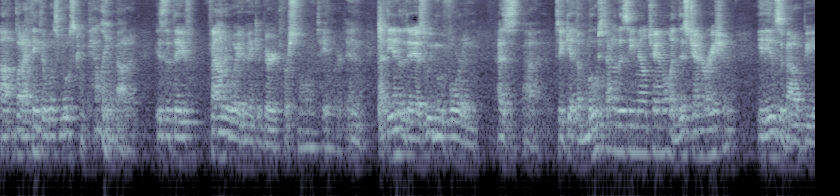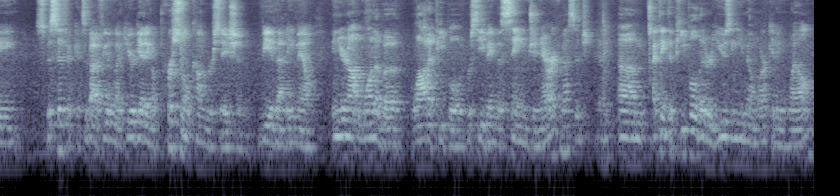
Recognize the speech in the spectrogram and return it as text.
Uh, but I think that what's most compelling about it is that they've found a way to make it very personal and tailored. And at the end of the day, as we move forward and as uh, to get the most out of this email channel and this generation, it is about being specific. It's about feeling like you're getting a personal conversation via that email, and you're not one of a lot of people receiving the same generic message. Um, I think the people that are using email marketing well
